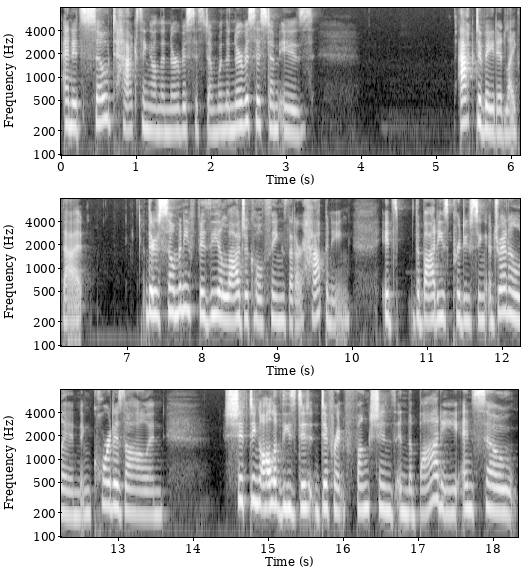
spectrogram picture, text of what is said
and it's so taxing on the nervous system when the nervous system is activated like that there's so many physiological things that are happening. It's the body's producing adrenaline and cortisol and shifting all of these di- different functions in the body. And so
